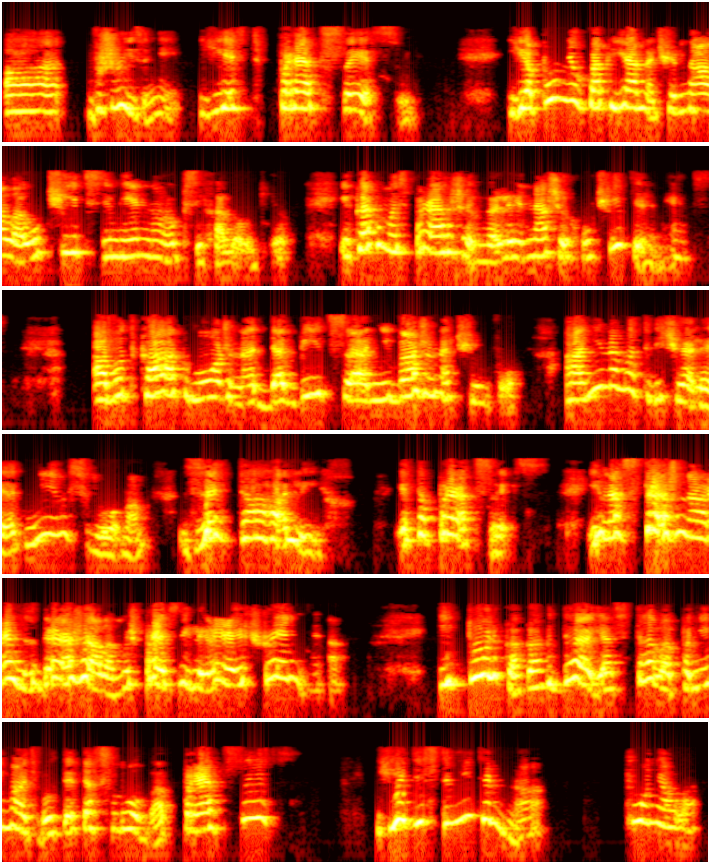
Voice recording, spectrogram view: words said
А в жизни есть процессы. Я помню, как я начинала учить семейную психологию. И как мы спрашивали наших учительниц, а вот как можно добиться неважно чего. Они нам отвечали одним словом – зеталих. Это процесс. И нас страшно раздражало. Мы же просили решения. И только когда я стала понимать вот это слово «процесс», я действительно поняла,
